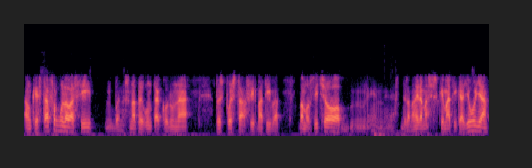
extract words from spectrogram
aunque está formulado así, bueno, es una pregunta con una respuesta afirmativa. Vamos, dicho mm, de la manera más esquemática, yo voy a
